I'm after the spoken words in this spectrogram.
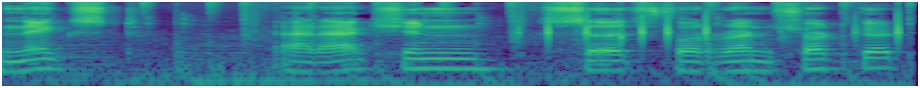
Next, add action, search for run shortcut.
